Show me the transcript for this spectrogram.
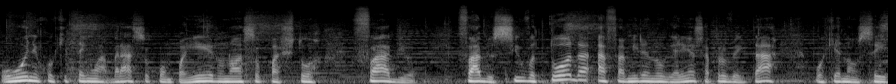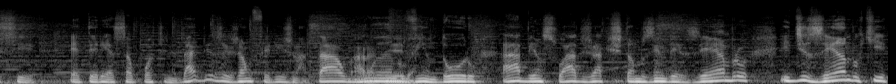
o único que tem um abraço companheiro, nosso pastor Fábio, Fábio Silva, toda a família nogueirense aproveitar, porque não sei se é, terei essa oportunidade de desejar um Feliz Natal, um Maravilha. ano vindouro, abençoado, já que estamos em dezembro, e dizendo que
